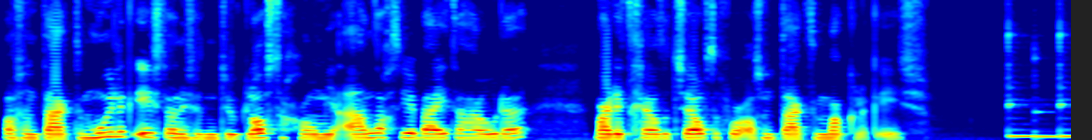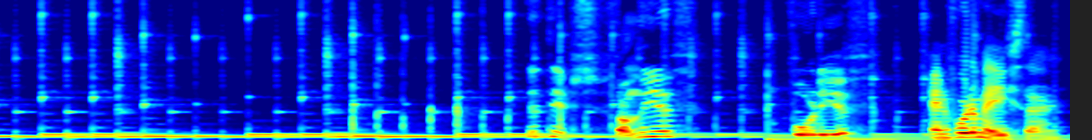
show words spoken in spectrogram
Als een taak te moeilijk is, dan is het natuurlijk lastiger om je aandacht hierbij te houden. Maar dit geldt hetzelfde voor als een taak te makkelijk is. De tips van de juf, voor de juf en voor de meester.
